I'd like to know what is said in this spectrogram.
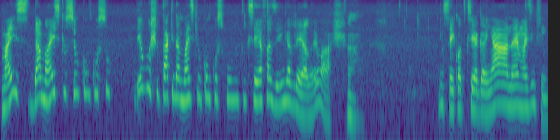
Mas dá mais que o seu concurso. Eu vou chutar que dá mais que o concurso público que você ia fazer, hein, Gabriela? Eu acho. Não sei quanto que você ia ganhar, né? Mas enfim.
